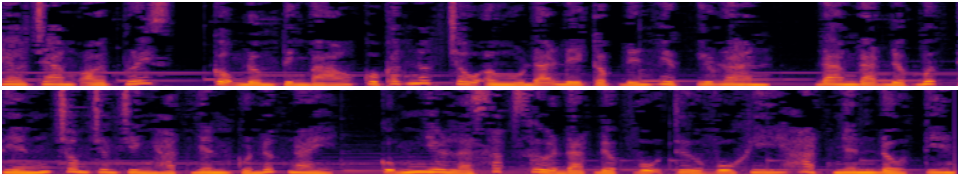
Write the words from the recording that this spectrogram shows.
Theo trang Oilpress, cộng đồng tình báo của các nước châu Âu đã đề cập đến việc Iran đang đạt được bước tiến trong chương trình hạt nhân của nước này, cũng như là sắp sửa đạt được vụ thử vũ khí hạt nhân đầu tiên.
